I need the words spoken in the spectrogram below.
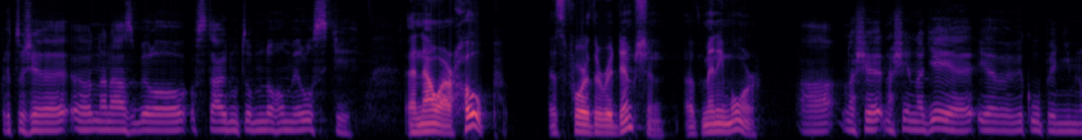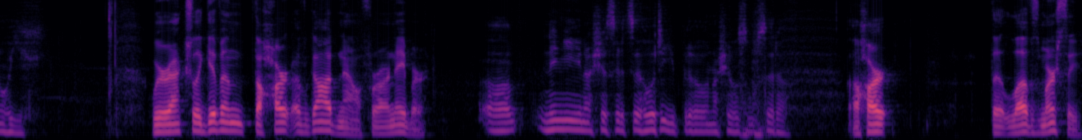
protože uh, na nás bylo vztáhnuto mnoho milosti. And now our hope is for the redemption of many more. A naše, naše naděje je ve vykoupení mnohých. We're actually given the heart of God now for our neighbor, A nyní naše srdce hoří pro našeho souseda. a heart that loves mercy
